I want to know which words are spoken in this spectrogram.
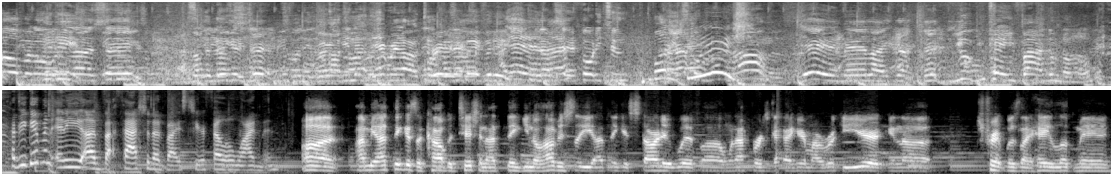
Hey, the biggest drip. You know, every October. They made for this. Yeah, you know what I'm saying? 42. 42? Yeah, man. Like, you, you can't find them no more. Have you given any fashion advice to your fellow linemen? Uh, I mean, I think it's a competition. I think, you know, obviously, I think it started with uh, when I first got here my rookie year, and uh, Trent was like, hey, look, man,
